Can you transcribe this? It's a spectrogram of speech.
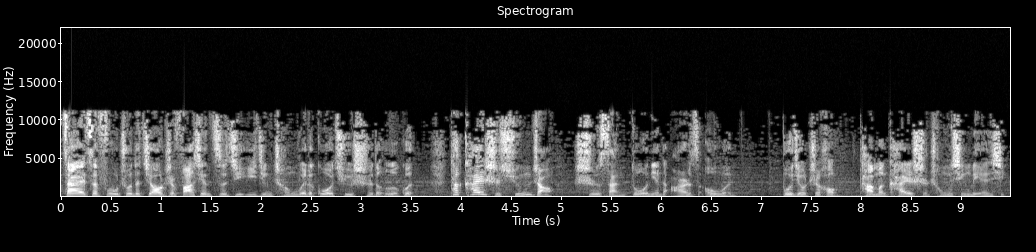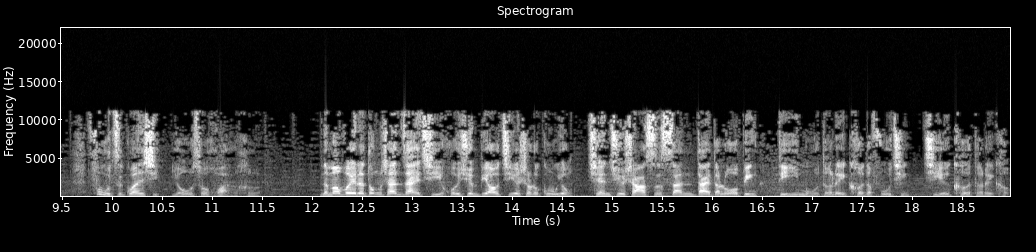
再次复出的乔治发现自己已经成为了过去时的恶棍，他开始寻找失散多年的儿子欧文。不久之后，他们开始重新联系，父子关系有所缓和。那么，为了东山再起，回旋镖接受了雇佣，前去杀死三代的罗宾·迪姆·德雷克的父亲杰克·德雷克。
